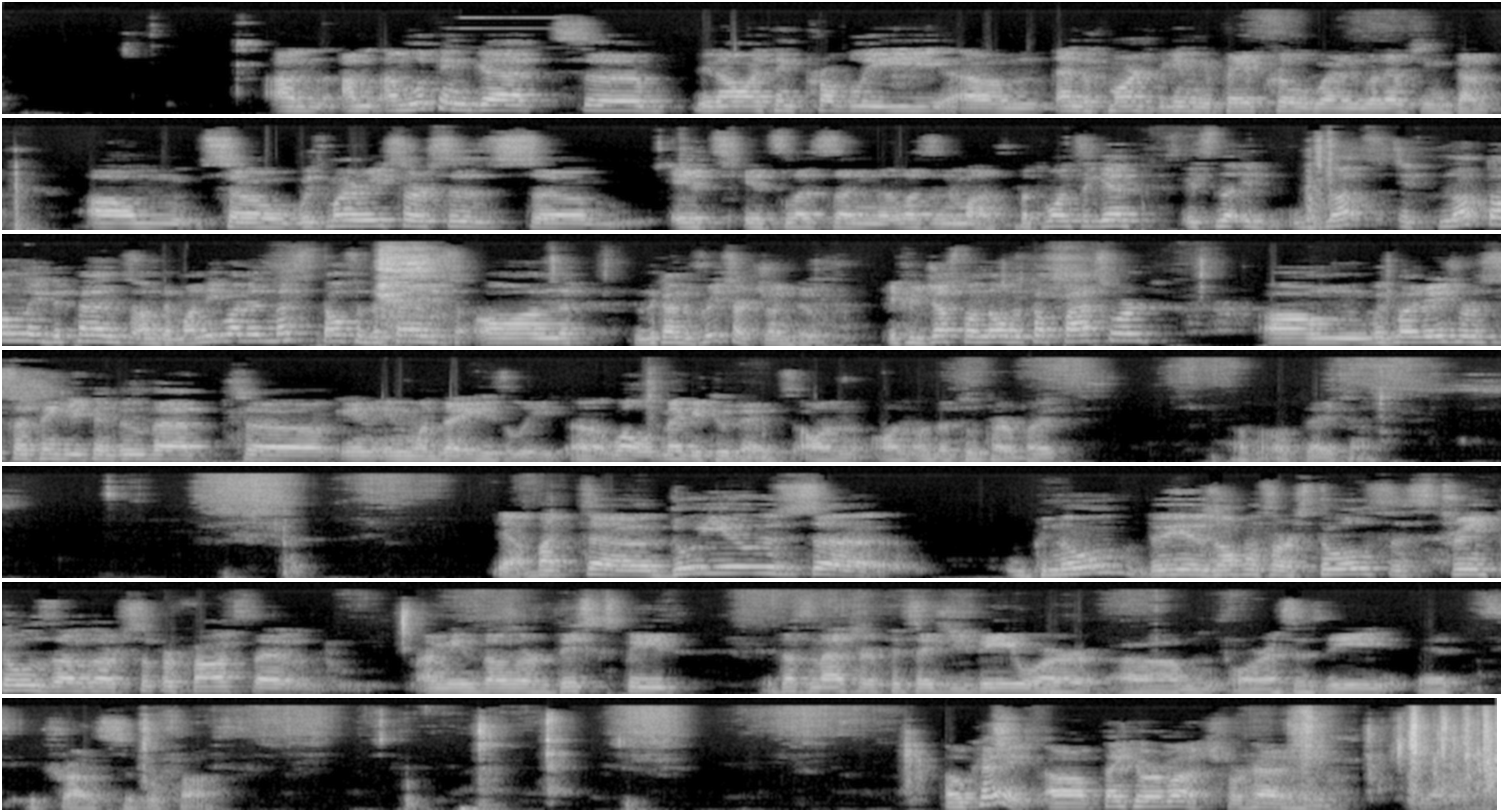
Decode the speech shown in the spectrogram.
I'm, I'm, I'm looking at, uh, you know, I think probably um, end of March, beginning of April when, when everything's done. Um, so with my resources, um, it's it's less than less than a month. But once again, it's not it's not it not only depends on the money one invests, it also depends on the kind of research you do. If you just want to know the top password, um, with my resources, I think you can do that uh, in in one day easily. Uh, well, maybe two days on on, on the two terabytes of, of data. Yeah, but uh, do you use uh, GNU? Do you use open source tools? Stream tools, those are super fast. Uh, I mean, those are disk speed. It doesn't matter if it's HDD or um, or SSD. It it runs super fast. Okay, uh, thank you very much for having me.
